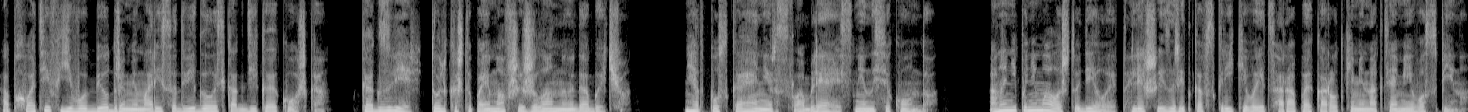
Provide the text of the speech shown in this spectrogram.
Обхватив его бедрами, Мариса двигалась как дикая кошка, как зверь, только что поймавший желанную добычу не отпуская, не расслабляясь ни на секунду. Она не понимала, что делает, лишь изредка вскрикивая и царапая короткими ногтями его спину.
